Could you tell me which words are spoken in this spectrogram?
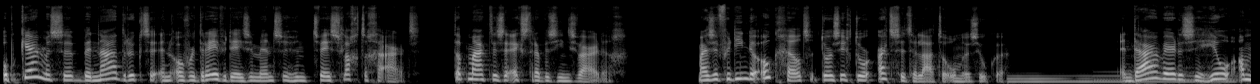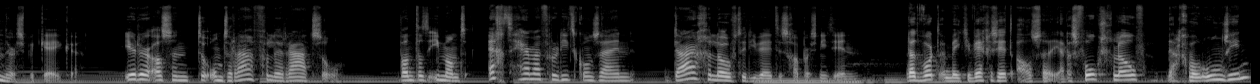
Op kermissen benadrukten en overdreven deze mensen hun tweeslachtige aard. Dat maakte ze extra bezienswaardig. Maar ze verdienden ook geld door zich door artsen te laten onderzoeken. En daar werden ze heel anders bekeken, eerder als een te ontrafelen raadsel. Want dat iemand echt hermafrodiet kon zijn, daar geloofden die wetenschappers niet in. Dat wordt een beetje weggezet als uh, ja, dat is volksgeloof, ja, gewoon onzin.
